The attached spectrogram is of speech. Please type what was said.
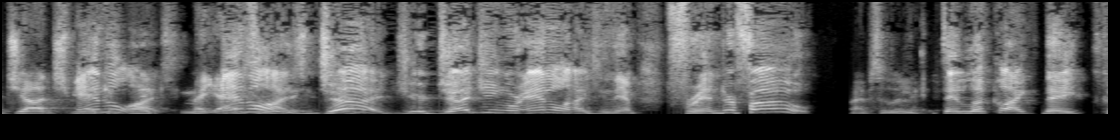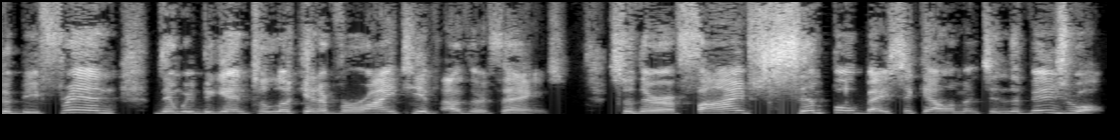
Judge, Analyze. make- make- Analyze, judge. You're judging or analyzing them, friend or foe. Absolutely. If they look like they could be friend, then we begin to look at a variety of other things. So there are five simple basic elements in the visual.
